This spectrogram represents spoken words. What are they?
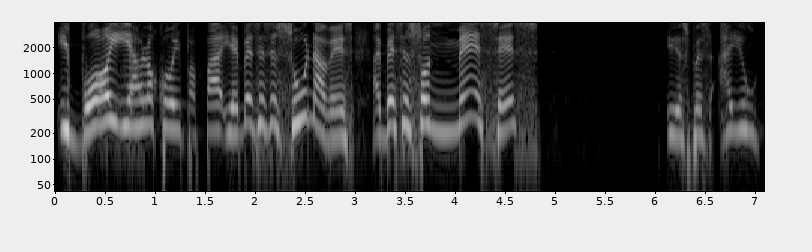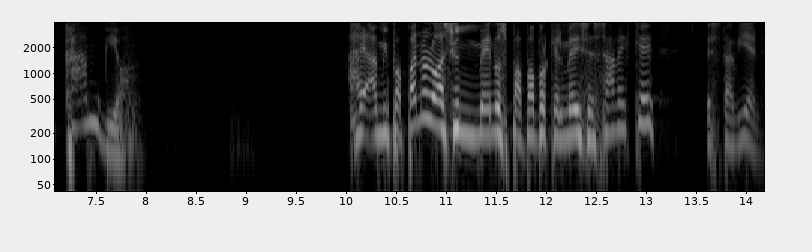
Y voy y hablo con mi papá. Y a veces es una vez, a veces son meses. Y después hay un cambio. A, mi papá no lo hace un menos papá porque él me dice, ¿sabe qué? Está bien,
